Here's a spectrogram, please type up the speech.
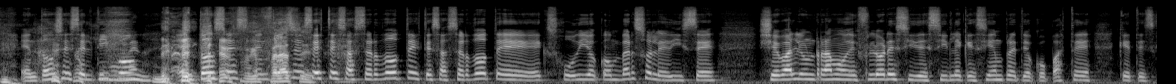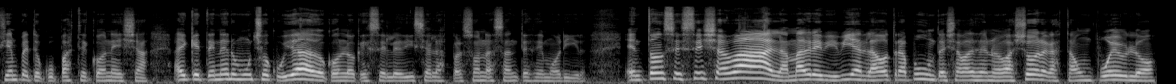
Entonces el tipo, entonces, entonces este sacerdote, este sacerdote ex judío converso le dice, llévale un ramo de flores y decirle que siempre te ocupaste, que siempre te ocupaste con ella. Hay que tener mucho cuidado con lo que se le dice a las personas antes de morir. Entonces ella va, la madre vivía en la otra punta, ella va desde Nueva York hasta un pueblo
